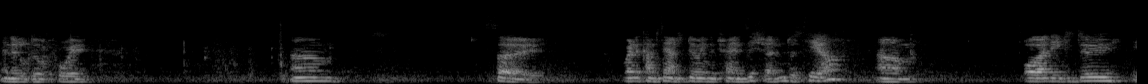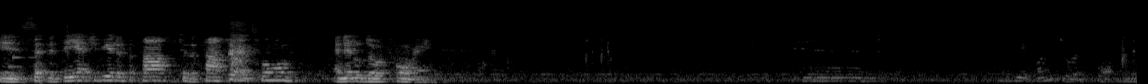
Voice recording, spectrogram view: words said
and it'll do it for you. Um, so when it comes down to doing the transition, just here, um, all I need to do is set the D attribute of the path to the path transform, and it'll do it for me. And maybe it won't do it for me.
